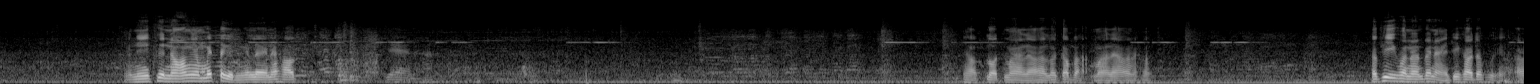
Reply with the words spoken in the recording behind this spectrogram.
ๆอันนี้คือน้องยังไม่ตื่นกันเลยนะครับ ครับรถมาแล้วครับรถกระบะมาแล้วนะครับ แล้วพี่คนนั้นไปไหนที่เขาจะคุยอ่า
